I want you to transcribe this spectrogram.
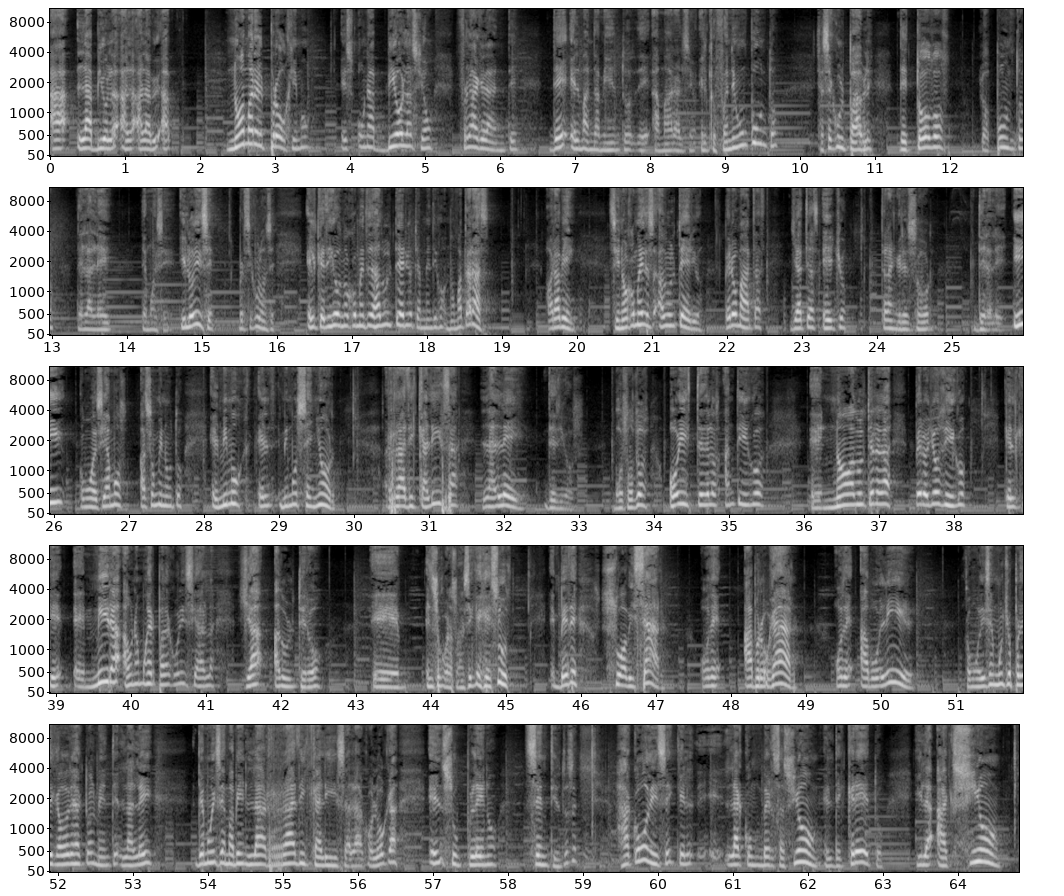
a la, a no amar al prójimo es una violación flagrante del mandamiento de amar al Señor. El que ofende en un punto se hace culpable de todos los puntos de la ley de Moisés. Y lo dice, versículo 11, el que dijo no cometes adulterio, también dijo no matarás. Ahora bien, si no cometes adulterio, pero matas, ya te has hecho transgresor de la ley. Y como decíamos hace un minuto, el mismo, el mismo Señor radicaliza la ley de Dios. Vosotros oíste de los antiguos, eh, no adulterarás, pero yo digo que el que eh, mira a una mujer para codiciarla, ya adulteró eh, en su corazón. Así que Jesús, en vez de suavizar o de abrogar o de abolir como dicen muchos predicadores actualmente, la ley de Moisés más bien la radicaliza, la coloca en su pleno sentido. Entonces, Jacobo dice que eh, la conversación, el decreto y la acción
